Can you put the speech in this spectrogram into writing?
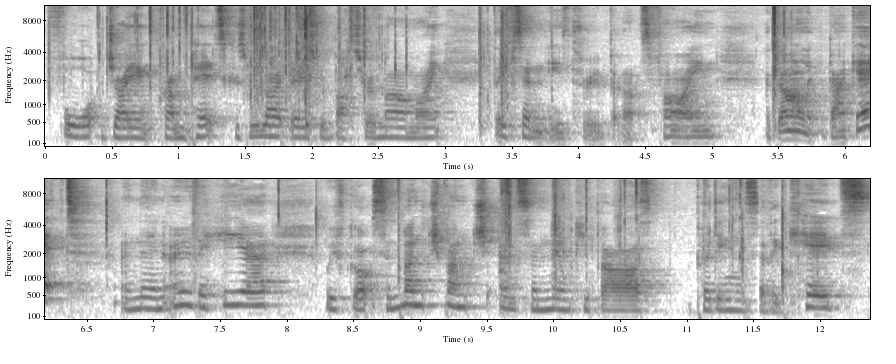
four giant crumpets because we like those with butter and marmite. They've sent these through, but that's fine. A garlic baguette, and then over here, We've got some Munch Bunch and some Milky Bars puddings for the kids.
